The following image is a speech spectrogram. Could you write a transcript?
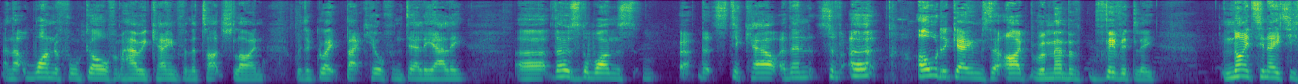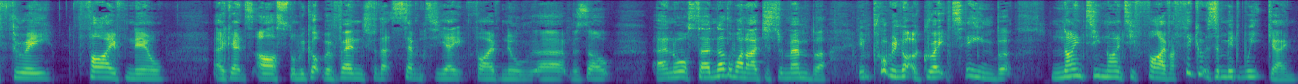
and that wonderful goal from Harry Kane from the touchline with a great back heel from Dele Alli. Uh, those are the ones that stick out. And then sort of uh, older games that I remember vividly 1983, 5 0 against Arsenal. We got revenge for that 78 5 0 uh, result. And also another one I just remember in probably not a great team, but 1995, I think it was a midweek game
